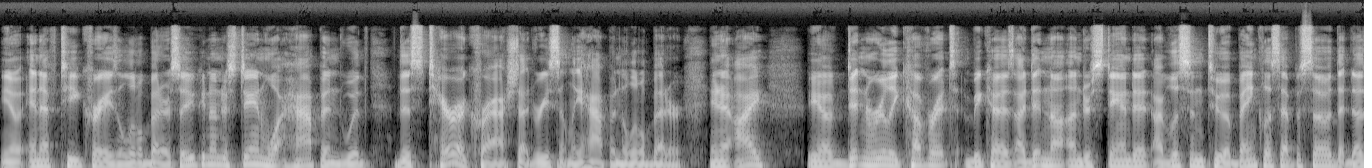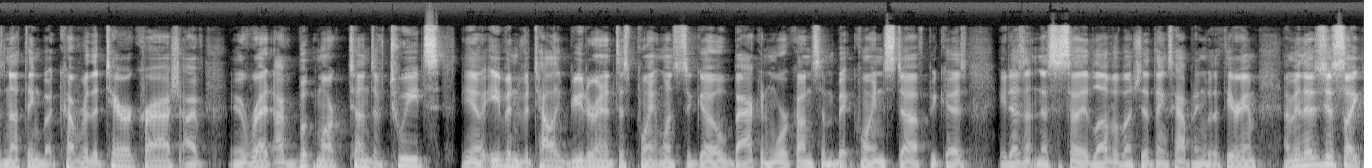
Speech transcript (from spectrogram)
you know, NFT craze a little better. So you can understand what happened with this Terra crash that recently happened a little better. And I, you know, didn't really cover it because I did not understand it. I've listened to a Bankless episode that does nothing but cover the Terra crash. I've you know, read, I've bookmarked tons of tweets. You know, even Vitalik Buterin at this point wants to go back and work on some Bitcoin stuff because he doesn't necessarily love a bunch of the things happening with Ethereum. I mean, there's just like,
